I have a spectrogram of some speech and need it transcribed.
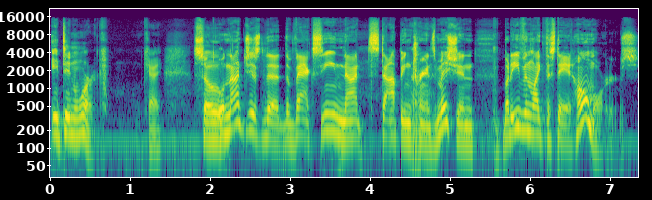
It didn't work. Okay, so well, not just the the vaccine not stopping transmission, but even like the stay at home orders,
